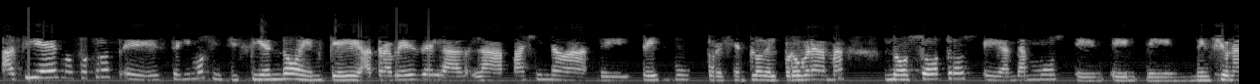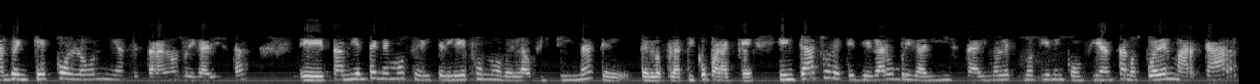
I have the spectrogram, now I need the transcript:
Así es, nosotros eh, seguimos insistiendo en que a través de la, la página de Facebook, por ejemplo, del programa, nosotros eh, andamos mencionando en qué colonias estarán los brigadistas. Eh, también tenemos el teléfono de la oficina, que te lo platico para que en caso de que llegara un brigadista y no, le, no tienen confianza, nos pueden marcar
